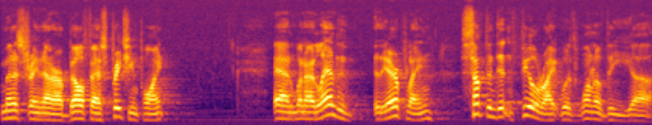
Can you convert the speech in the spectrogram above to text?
ministering at our Belfast preaching point, and when I landed the airplane, something didn't feel right with one of the uh,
